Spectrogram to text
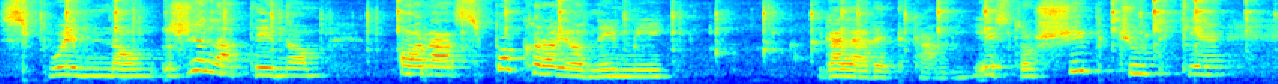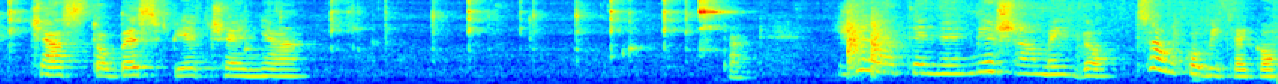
z płynną żelatyną oraz pokrojonymi galaretkami. Jest to szybciutkie ciasto bez pieczenia. Tak. Żelatynę mieszamy do całkowitego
